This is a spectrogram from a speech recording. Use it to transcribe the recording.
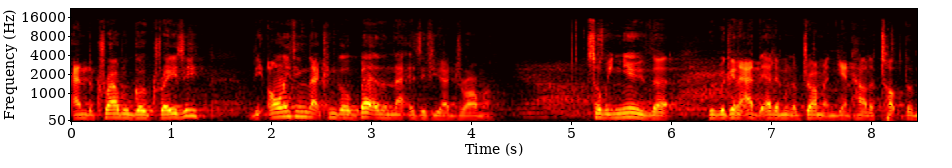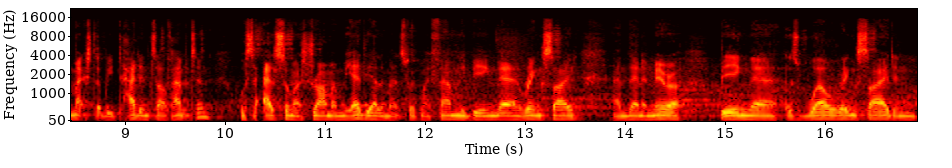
and the crowd will go crazy. The only thing that can go better than that is if you had drama. So we knew that we were going to add the element of drama and again how to top the match that we had in Southampton was to add so much drama. And we had the elements with my family being there ringside and then Amira being there as well ringside and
